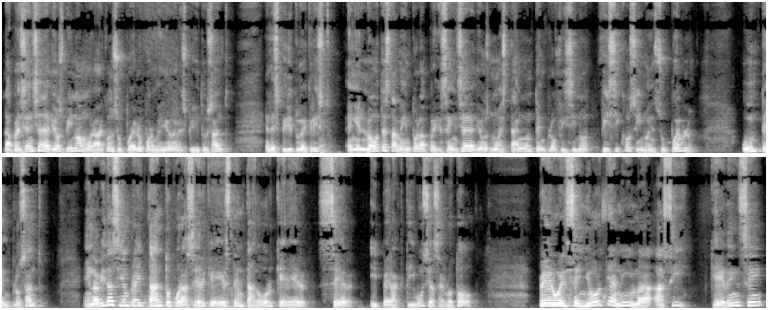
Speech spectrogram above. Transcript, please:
la presencia de Dios vino a morar con su pueblo por medio del Espíritu Santo, el Espíritu de Cristo. En el Nuevo Testamento la presencia de Dios no está en un templo físico, sino en su pueblo, un templo santo. En la vida siempre hay tanto por hacer que es tentador querer ser hiperactivos y hacerlo todo. Pero el Señor te anima así. Quédense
